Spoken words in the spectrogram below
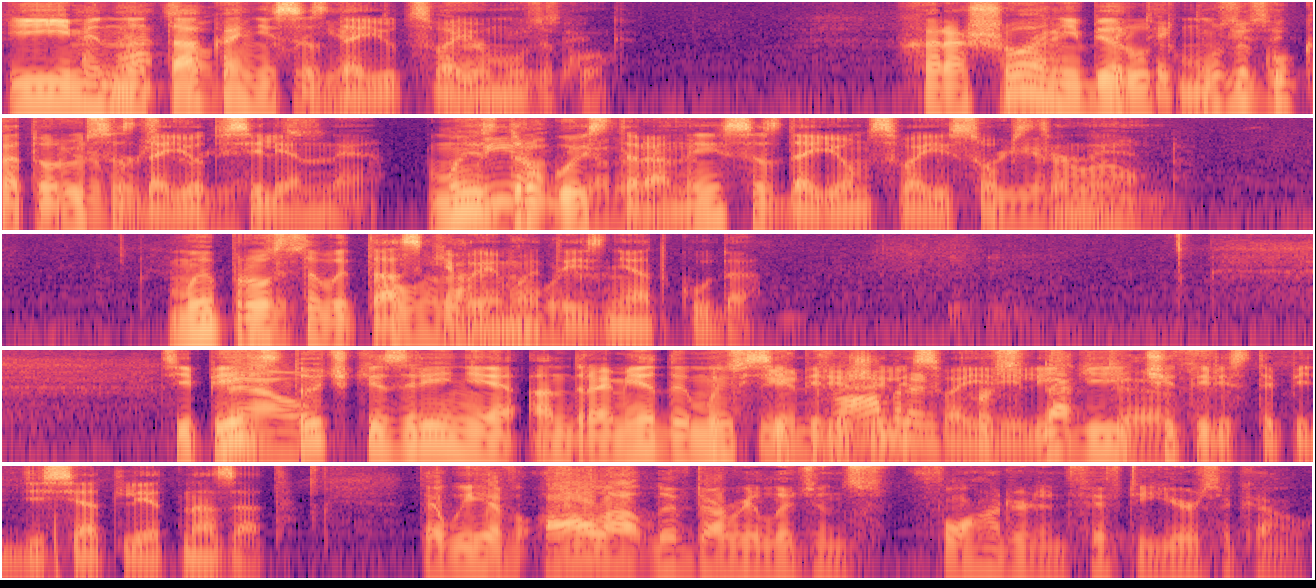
И именно так они создают свою музыку. Хорошо, они берут музыку, которую создает Вселенная. Мы, с другой стороны, создаем свои собственные. Мы просто вытаскиваем это из ниоткуда. Теперь, с точки зрения Андромеды, мы все пережили свои религии 450 лет назад that we have all outlived our religions 450 years ago.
